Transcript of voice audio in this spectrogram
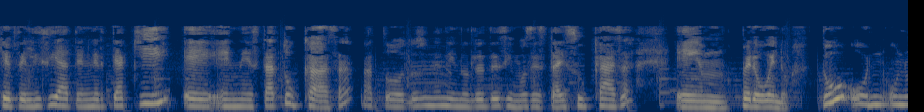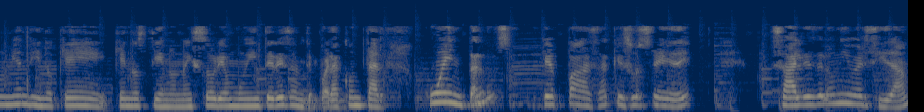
Qué felicidad tenerte aquí eh, en esta tu casa. A todos los uniandinos les decimos esta es su casa. Em, pero bueno, tú, un, un uniandino que, que nos tiene una historia muy interesante para contar. Cuéntanos qué pasa, qué sucede. Sales de la universidad,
